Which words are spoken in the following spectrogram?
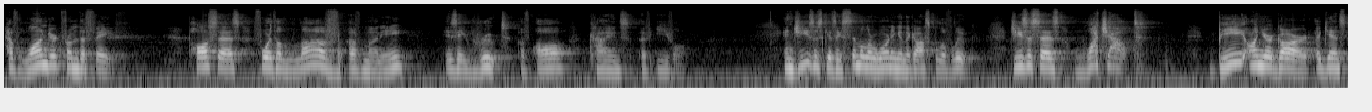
have wandered from the faith. Paul says, For the love of money is a root of all kinds of evil. And Jesus gives a similar warning in the Gospel of Luke. Jesus says, Watch out, be on your guard against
